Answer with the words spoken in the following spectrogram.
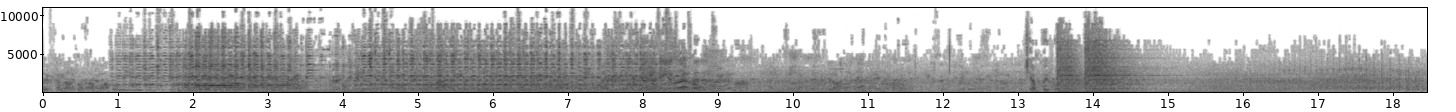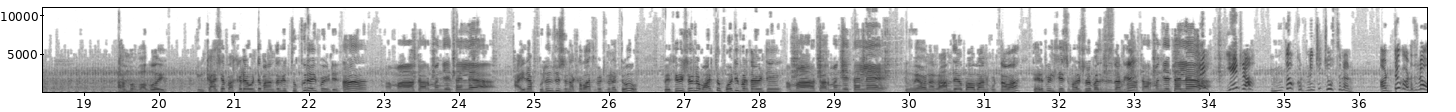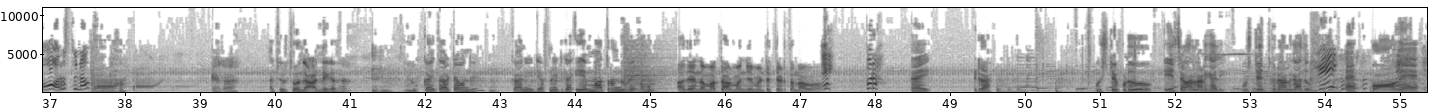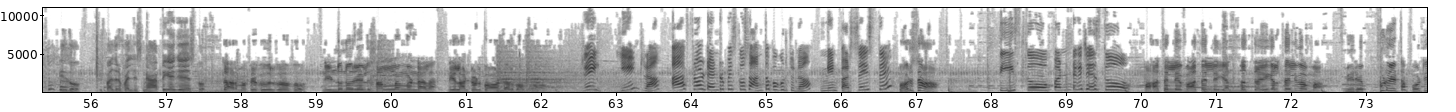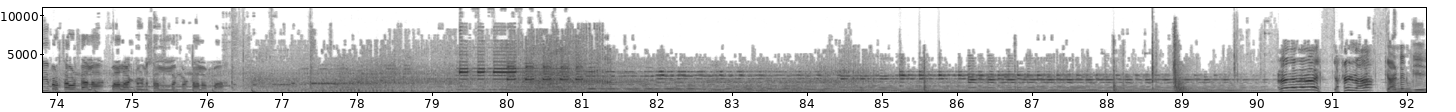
జంప్ అయిపోయింది అమ్మ బాబోయ్ ఇంకాసేపు అక్కడే ఉంటే మనందరికి తుక్కురు అయిపోయి ఉండేది ఆ, అమ్మా ధర్మం చేయి తల్లా. అయినా పులిని చూసి నక్క వాత పెట్టుకున్నట్టు ప్రతి విషయంలో వాటితో పోటీ పడతావేంటి? అమ్మా ధర్మం చేయి తల్లే. నువ్వేమన్నా రామ్దేవ్ బాబా అనుకుంటున్నావా? థెరపీలు చేసి మనుషులు బతికించడానికి? ధర్మం చేయి తల్లా. ఏంట్రా? ఇంకొకటి నుంచి చూస్తున్నాను. అడ్డగొడతలో ఓ అరుస్తున్నా ఎరా అది తిరుగుతోంది ఆడనే కదా? లుక్ అయితే అటే ఉంది కానీ డెఫినెట్గా ఏం మాత్రం నువ్వే. అదేందమ్మా ధర్మం చేయమంటే తిడుతున్నావు? ఏయ్ ఇట్రా. ముష్టెప్పుడు వేసే వాళ్ళని అడగాలి. ముష్టి ఎత్తుకునే వాళ్ళు కాదు. ఏ పోవే. ఇదిగో ఈ పది రూపాయలు తీసుకుని హ్యాపీగా ఎంజాయ్ చేసుకో. ధర్మ పెగులు బాబు నిండు నూరేళ్ళు సల్లంగా ఉండాలా? నీలాంటి వాళ్ళు బాగుండాలి బాబు. రేయ్ ఏంట్రా? ఆఫ్టర్ ఆల్ టెన్ రూపీస్ కోసం అంత పొగుడుతున్నా నేను పర్సే ఇస్తే? పరుసా? తీసుకో పండగ చేసుకో. మా తల్లి మా తల్లి ఎంత దయగల తెలివమ్మా. మీరు ఎప్పుడు ఇట్ట పోటీ పడతా ఉండాలా? మా లాంటి వాళ్ళు సల్లంగా ఉండాలమ్మా ఎక్కడికి రా? క్యాంటీన్కి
